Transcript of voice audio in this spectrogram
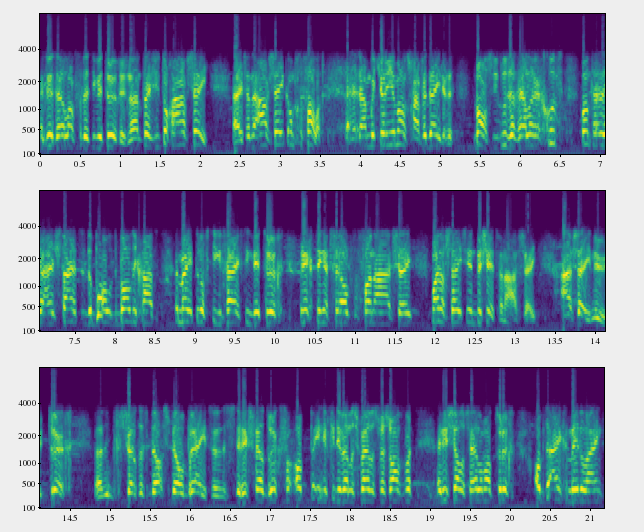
Het duurt heel lang voordat hij weer terug is. Nou, dan is hij toch AFC. Hij is aan de AFC-kant gevallen. En daar moet je je Mans gaan verdedigen. Mans die doet dat heel erg goed. Want hij, hij stuit de bal. De bal die gaat een meter of 10, 15 weer terug richting het veld van AFC. Maar nog steeds in het bezit van AFC. AFC nu, terug. Het spel, spel breed. Er is veel druk op individuele spelers van Zandvoort. En die zelfs helemaal terug op de eigen middenlijn.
